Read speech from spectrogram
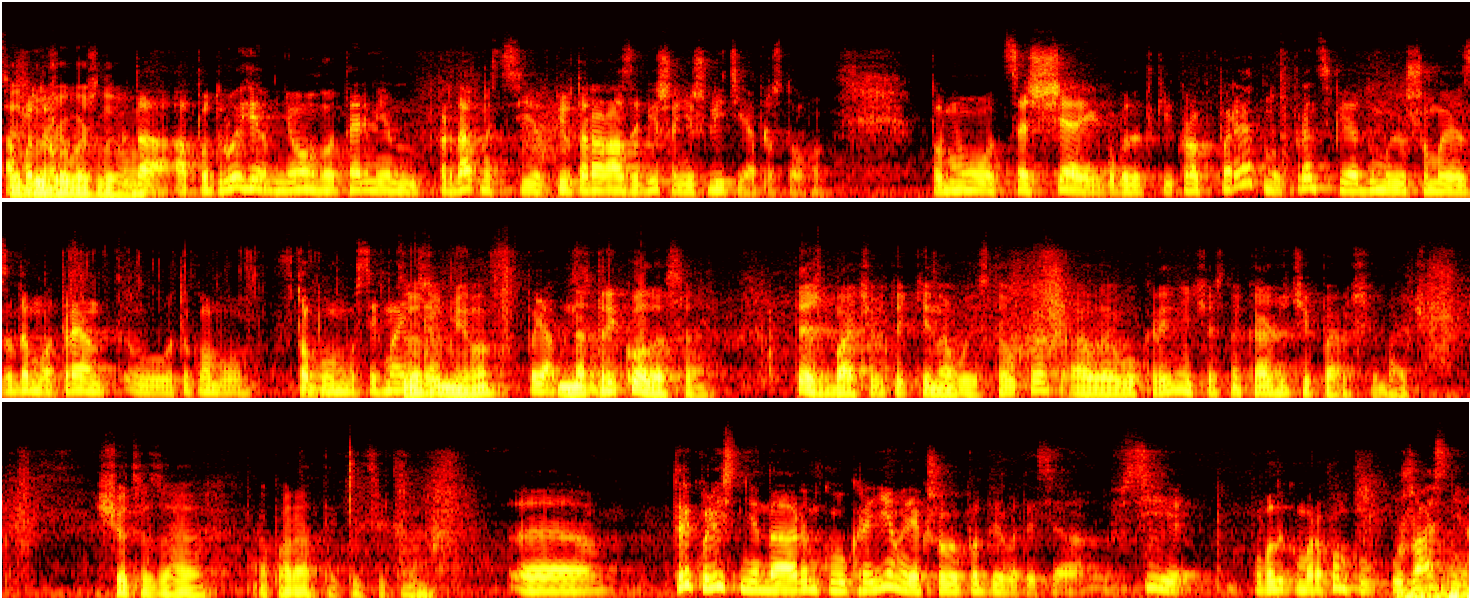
Це а дуже важливо. Да. А по-друге, в нього термін придатності в півтора рази більше, ніж літія простого. Тому це ще якби буде такий крок вперед. Ну, в принципі, я думаю, що ми задамо тренд у такому в топовому сегменті. Зрозуміло. На три колеса. Теж бачив такі на виставках, але в Україні, чесно кажучи, перший бачу. Що це за апарат такий цікавий? Е, Триколісні на ринку України, якщо ви подивитеся, всі по великому рахунку ужасні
